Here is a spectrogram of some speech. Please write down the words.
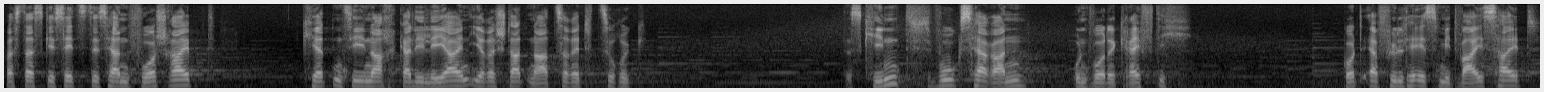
was das Gesetz des Herrn vorschreibt, kehrten sie nach Galiläa in ihre Stadt Nazareth zurück. Das Kind wuchs heran und wurde kräftig. Gott erfüllte es mit Weisheit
